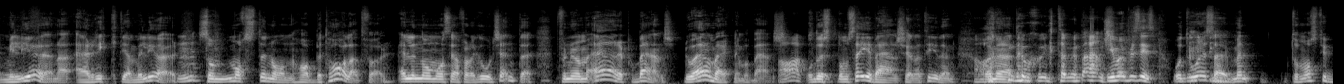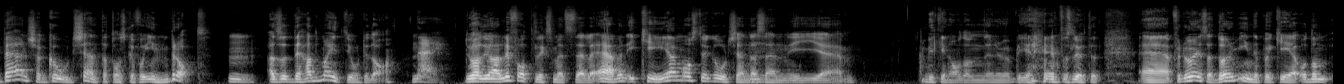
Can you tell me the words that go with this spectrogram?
miljöerna är riktiga miljöer Mm. som måste någon ha betalat för. Eller någon måste i alla fall ha godkänt det. För när de är på Berns, då är de verkligen på Berns. Ja, och de, absolut. de säger Berns hela tiden. Och jag menar, de skyltar med Berns. Ja men precis. Och då är det så här, men då måste ju Berns ha godkänt att de ska få inbrott. Mm. Alltså det hade man ju inte gjort idag. Nej. Du hade ju aldrig fått liksom ett ställe, även Ikea måste ju godkänna Mm. sen i... Eh, vilken av dem det nu blir på slutet. Eh, för då är det så här, då är de inne på Ikea och de,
